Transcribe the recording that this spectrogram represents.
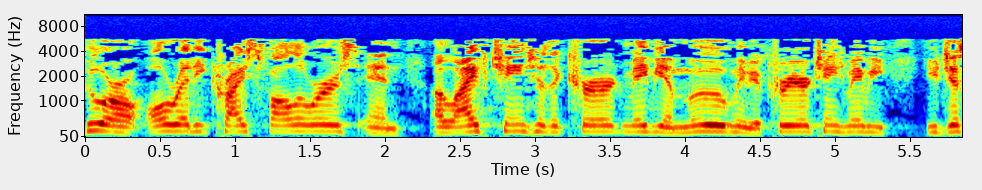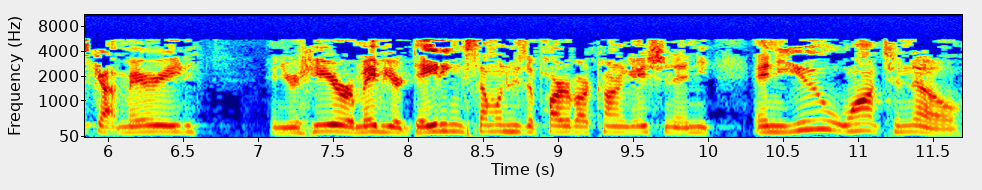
who are already Christ followers and a life change has occurred, maybe a move, maybe a career change, maybe you just got married and you're here, or maybe you're dating someone who's a part of our congregation and you, and you want to know,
